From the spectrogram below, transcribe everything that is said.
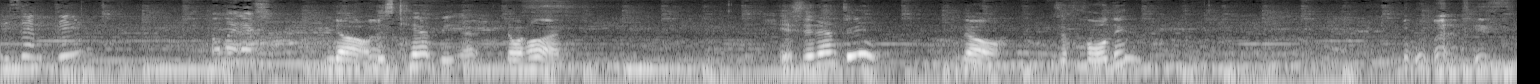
It's empty? Oh my gosh. No, this can't be. Uh, no, hold on. Is it empty? No. Is it folding?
